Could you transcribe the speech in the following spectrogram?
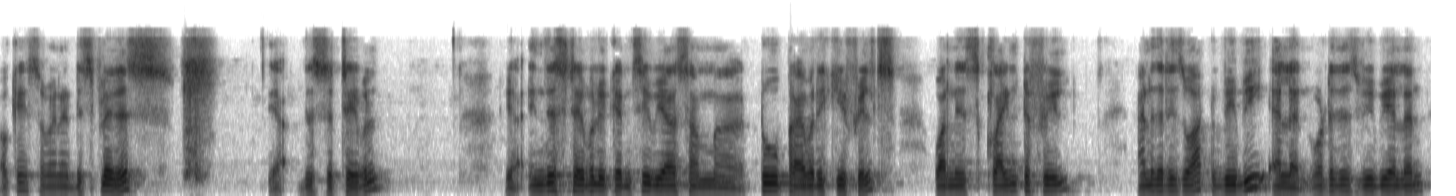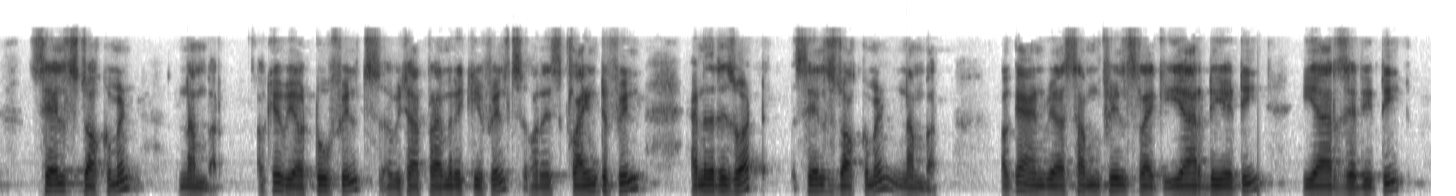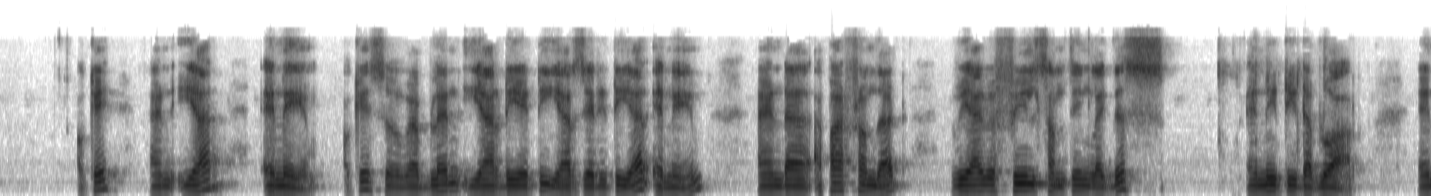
Okay so when i display this yeah this is a table. Yeah in this table you can see we have some uh, two primary key fields. One is client field another is what? Vbeln what is this vbeln sales document number. Okay we have two fields uh, which are primary key fields. One is client field another is what? Sales document number okay and we have some fields like erdat erzet okay and ernam okay so weblen erdat erzet ernam and uh, apart from that we have a field something like this netwr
